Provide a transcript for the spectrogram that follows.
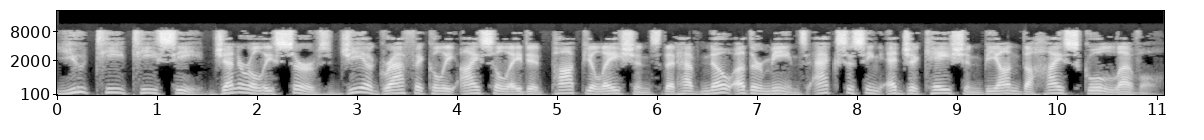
UTTC generally serves geographically isolated populations that have no other means accessing education beyond the high school level.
